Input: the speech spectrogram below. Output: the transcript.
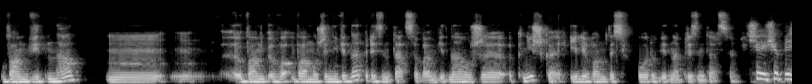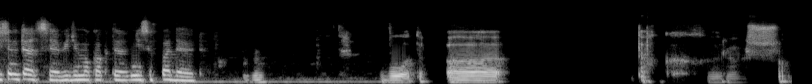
Вам видна вам, вам уже не видна презентация? Вам видна уже книжка или вам до сих пор видна презентация? Все еще презентация, видимо, как-то не совпадают. Угу. Вот. А, так, хорошо.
